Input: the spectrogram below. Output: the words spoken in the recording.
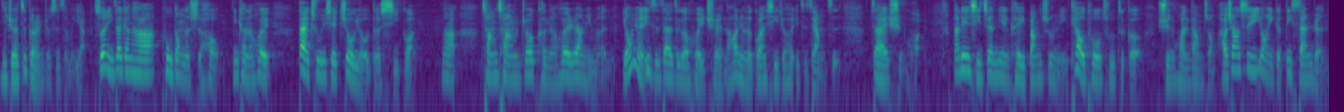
你觉得这个人就是怎么样？所以你在跟他互动的时候，你可能会带出一些旧有的习惯，那常常就可能会让你们永远一直在这个回圈，然后你们的关系就会一直这样子在循环。那练习正念可以帮助你跳脱出这个循环当中，好像是用一个第三人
